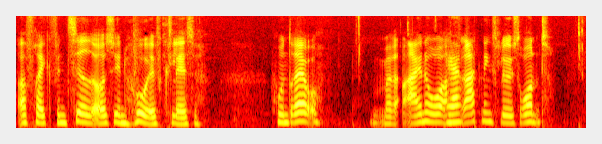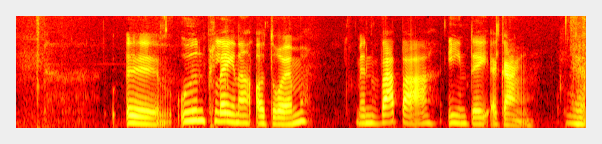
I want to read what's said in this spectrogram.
og frekventerede også en HF-klasse. Hun drev med egne ord, Ja. ja. retningsløs rundt. Øh, uden planer og drømme, men var bare en dag ad gangen. Ja.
